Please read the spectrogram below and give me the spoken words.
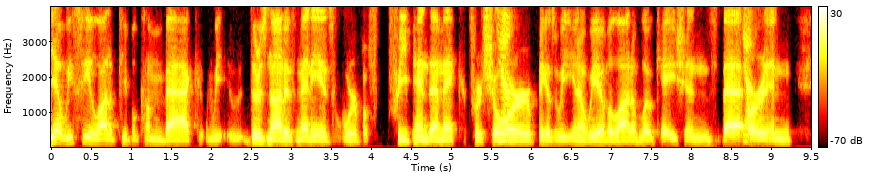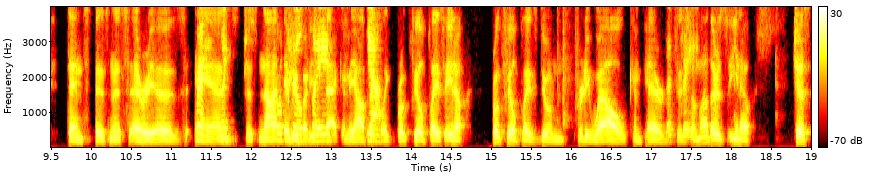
yeah, we see a lot of people coming back. We there's not as many as were pre-pandemic for sure yeah. because we you know we have a lot of locations that yes. are in dense business areas right. and like just not Brookfield everybody's Place. back in the office. Yeah. Like Brookfield Place, you know, Brookfield Place doing pretty well compared That's to great. some others. You know, just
